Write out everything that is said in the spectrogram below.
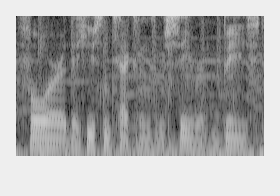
for the Houston Texans receiver. Beast.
